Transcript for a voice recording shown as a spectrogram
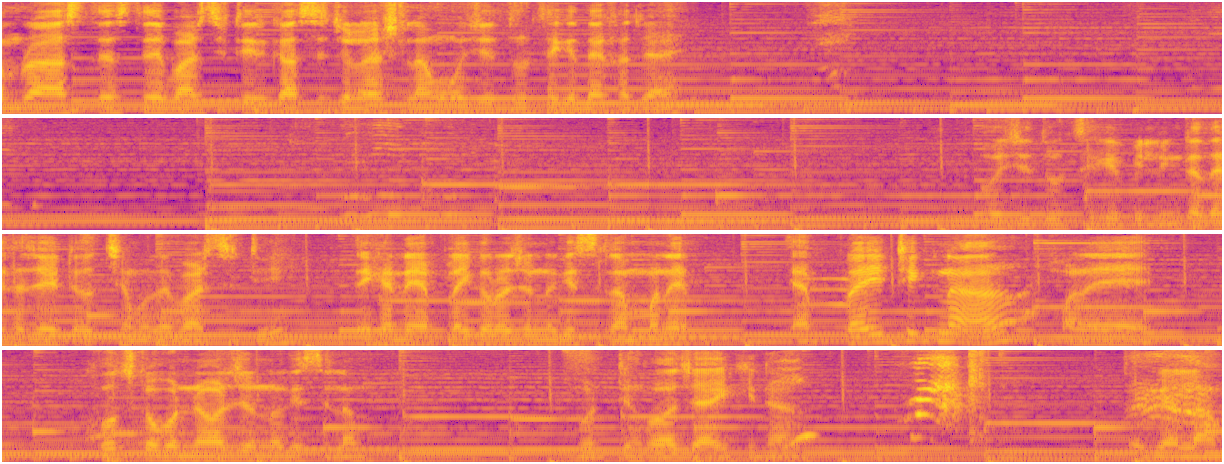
আমরা আস্তে আস্তে ভার্সিটির কাছে চলে আসলাম, ওই যে দূর থেকে দেখা যায়। ওই যে দূর থেকে বিল্ডিংটা দেখা যায়, এটা হচ্ছে আমাদের ভার্সিটি। এখানে অ্যাপ্লাই করার জন্য গেছিলাম মানে অ্যাপ্লাই ঠিক না মানে খোঁজ খবর নেওয়ার জন্য গেছিলাম। ভর্তি হওয়া যায় কিনা? তো গেলাম।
